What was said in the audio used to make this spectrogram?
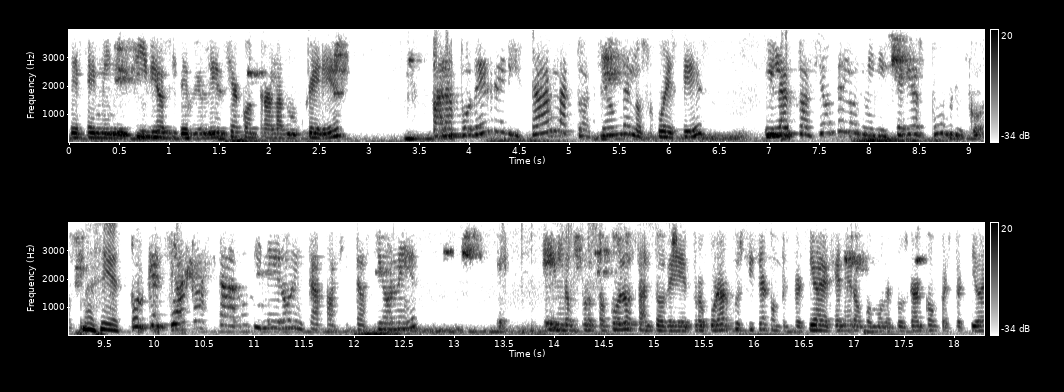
de feminicidios y de violencia contra las mujeres para poder revisar la actuación de los jueces y la actuación de los ministerios públicos. Así es. Porque se ha gastado dinero en capacitaciones eh, en los protocolos tanto de procurar justicia con perspectiva de género como de juzgar con perspectiva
